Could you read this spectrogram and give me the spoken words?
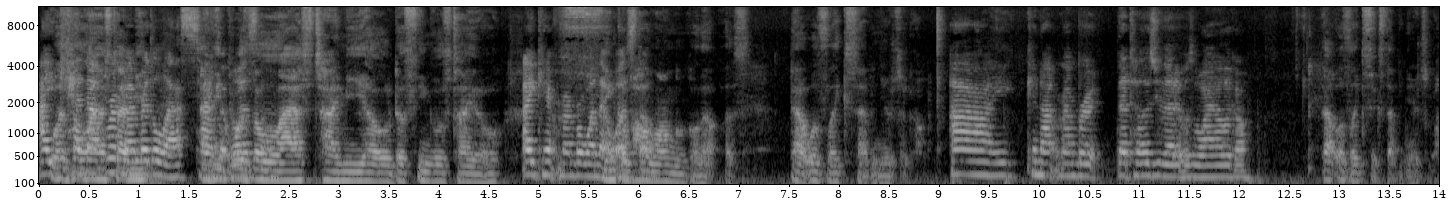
I Was cannot time remember he- the last I time think it it was was. the last time he held a singles title. I can't remember when that was of how though. long ago that was. That was like seven years ago. I cannot remember it. That tells you that it was a while ago. That was like six, seven years ago.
